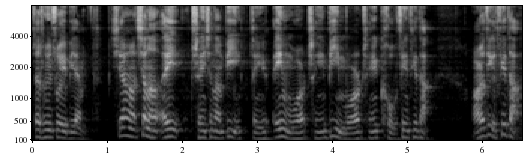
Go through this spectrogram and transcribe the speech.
再重新说一遍，向量向量 a 乘以向量 b 等于 a 模乘以 b 模乘以 cos 西塔。而这个西塔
